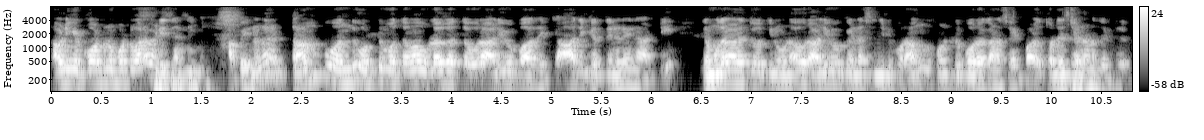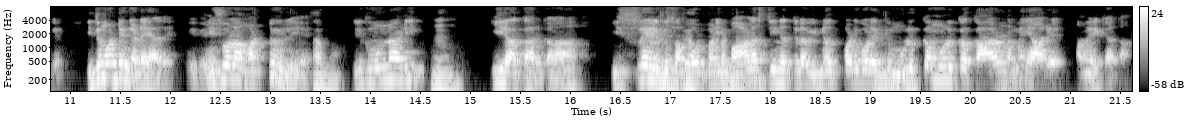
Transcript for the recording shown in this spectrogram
அவ நீங்க கோட்டுன்னு போட்டு வர வேண்டியது நீங்க? அப்ப என்னன்னா ட்ரம்ப் வந்து ஒட்டுமொத்தமா உலகத்தை ஒரு அழிவு பாதைக்கு ஆதிக்கத்தை நிலைநாட்டி இந்த முதலாளித்துவத்தினோட ஒரு அழிவுக்கு என்ன செஞ்சுட்டு போறாங்க? கொண்டு போறதுக்கான செயற்பாடு தொடர்ச்சியா. நடந்துட்டு இருக்கு. இது மட்டும் கிடையாது. வெனிசுவலா மட்டும் இல்லையே. இதுக்கு முன்னாடி. ஈராக்கா இருக்கலாம் இஸ்ரேலுக்கு சப்போர்ட் பண்ணி. பாலஸ்தீனத்துல இனப்படுகொலைக்கு. முழுக்க முழுக்க காரணமே யாரு? அமெரிக்கா தான்.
